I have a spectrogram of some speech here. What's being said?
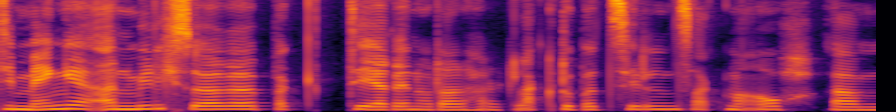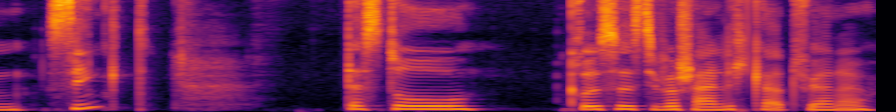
die Menge an Milchsäurebakterien oder halt Lactobacillen, sagt man auch, ähm, sinkt, desto größer ist die Wahrscheinlichkeit für eine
